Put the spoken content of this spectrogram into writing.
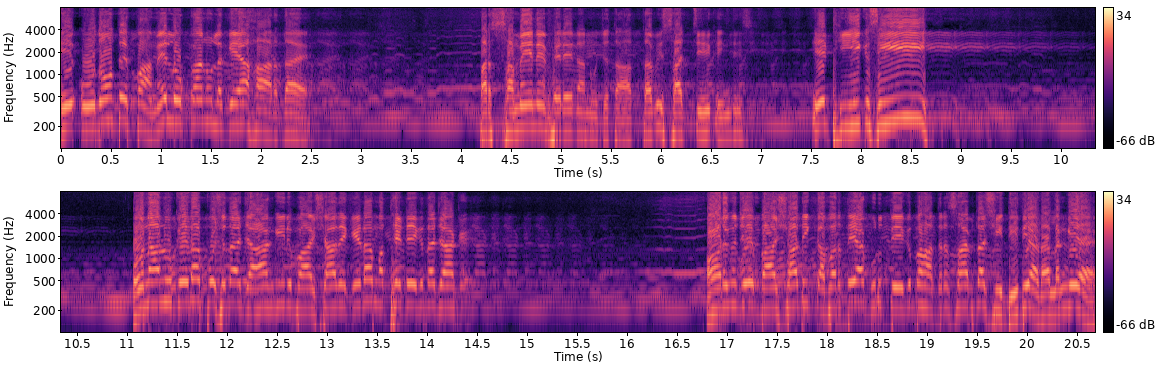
ਇਹ ਉਦੋਂ ਤੇ ਭਾਵੇਂ ਲੋਕਾਂ ਨੂੰ ਲੱਗਿਆ ਹਾਰਦਾ ਹੈ। ਪਰ ਸਮੇਂ ਨੇ ਫਿਰ ਇਹਨਾਂ ਨੂੰ ਜਿਤਾ ਦਿੱਤਾ ਵੀ ਸੱਚ ਇਹ ਕਹਿੰਦੇ ਸੀ। ਇਹ ਠੀਕ ਸੀ। ਉਹਨਾਂ ਨੂੰ ਕਿਹੜਾ ਪੁੱਛਦਾ ਜਹਾਂਗੀਰ ਬਾਦਸ਼ਾਹ ਦੇ ਕਿਹੜਾ ਮੱਥੇ ਟੇਕਦਾ ਜਾ ਕੇ? ਔਰੰਗਜ਼ੇਬ ਬਾਦਸ਼ਾਹ ਦੀ ਕਬਰ ਤੇ ਆ ਗੁਰੂ ਤੇਗ ਬਹਾਦਰ ਸਾਹਿਬ ਦਾ ਸ਼ਹੀਦੀ ਦਿਹਾੜਾ ਲੰਘਿਆ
